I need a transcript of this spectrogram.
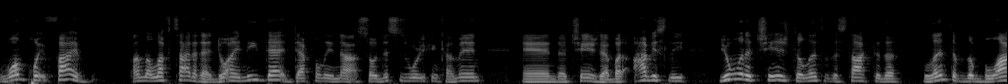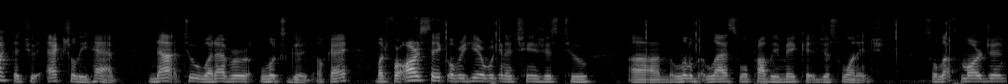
1.5 on the left side of that. Do I need that? Definitely not. So this is where you can come in and uh, change that. But obviously you want to change the length of the stock to the length of the block that you actually have, not to whatever looks good, okay? But for our sake over here, we're going to change this to um, a little bit less. We'll probably make it just one inch. So left margin,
